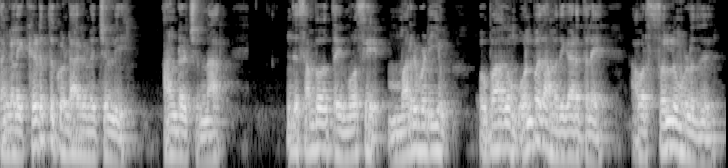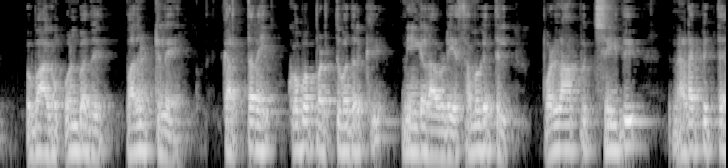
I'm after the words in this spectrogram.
தங்களை கெடுத்து கொண்டார்கள் என்று சொல்லி ஆண்டவர் சொன்னார். இந்த சம்பவத்தை மோசே மறுபடியும் உபாகம் ஒன்பதாம் அதிகாரத்திலே அவர் சொல்லும் பொழுது உபாகம் ஒன்பது பதினெட்டிலே கர்த்தரை கோபப்படுத்துவதற்கு நீங்கள் அவருடைய சமூகத்தில் பொல்லாப்பு செய்து நடப்பித்த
